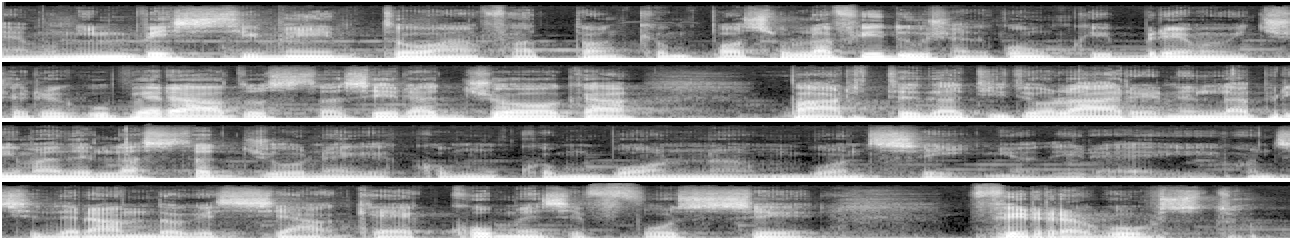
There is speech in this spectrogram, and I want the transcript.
è un investimento ha fatto anche un po' sulla fiducia comunque Ibrahimovic è recuperato stasera gioca parte da titolare nella prima della stagione che è comunque un buon, un buon segno direi considerando che, sia, che è come se fosse Ferragosto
